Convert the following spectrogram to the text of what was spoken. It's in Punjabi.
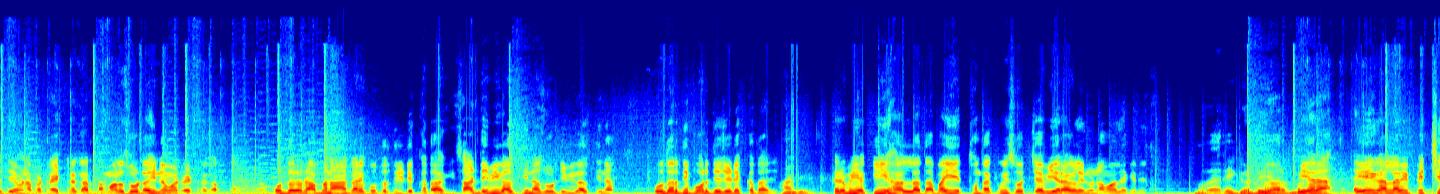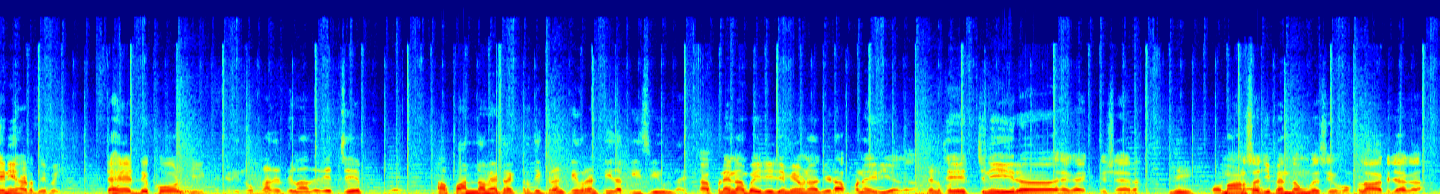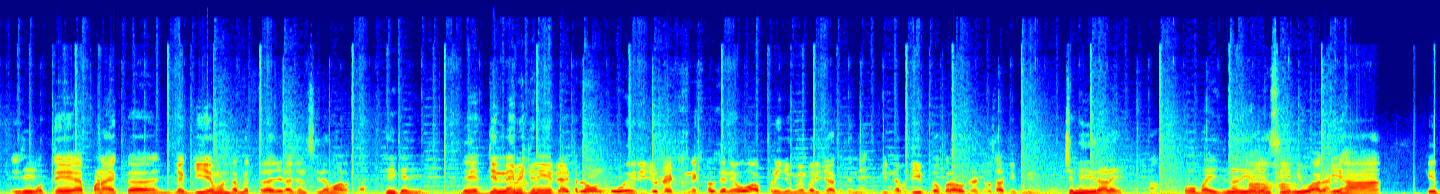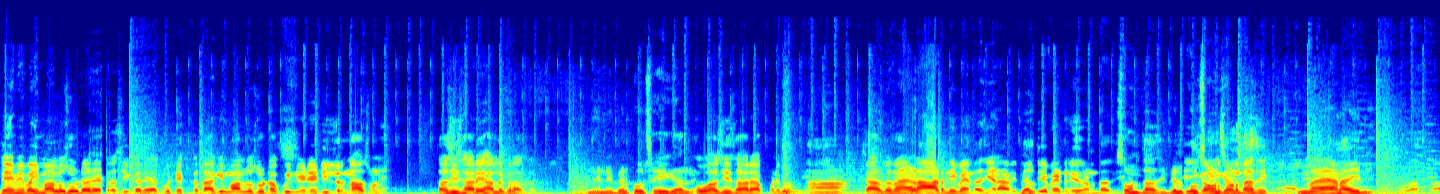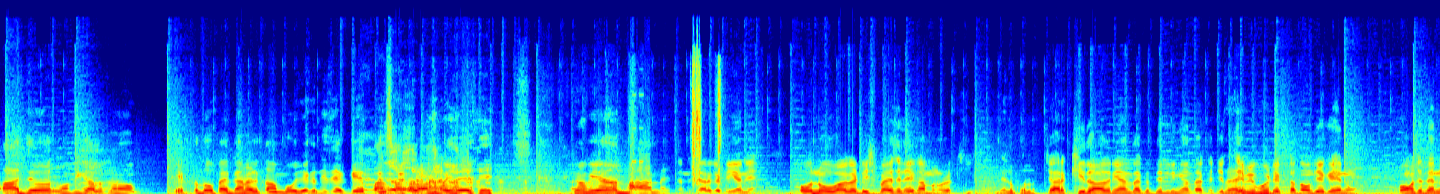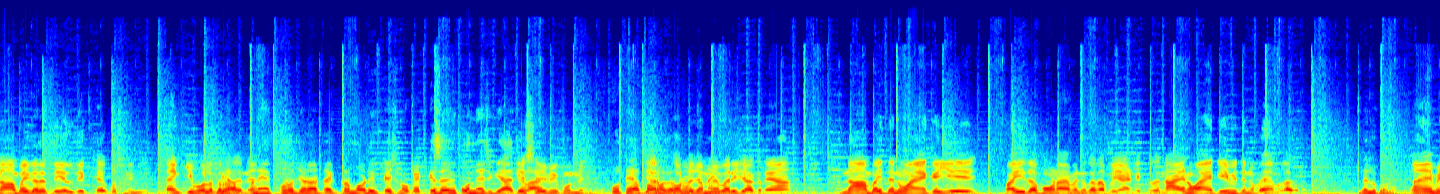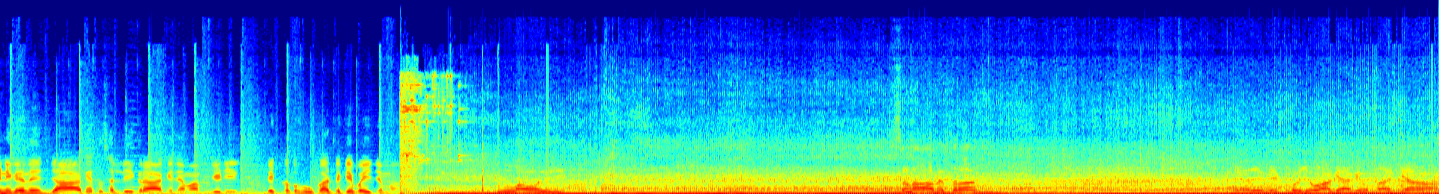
ਜੇ ਹੁਣ ਆਪਾਂ ਟਰੈਕਟਰ ਕਰਤਾ ਮੰਨ ਲਓ ਤੁਹਾਡਾ ਹੀ ਨਵਾਂ ਟਰੈਕਟਰ ਕਰਤਾ। ਕੁਦਰ ਰੱਬ ਨਾ ਕਰੇ ਕੁਦਰਤੀ ਦਿੱਕਤ ਆ ਗਈ। ਸਾਡੀ ਵੀ ਗਲਤੀ ਨਾ ਤੁਹਾਡੀ ਵੀ ਗਲਤੀ ਨਾ ਕੁਦਰਤੀ ਪੁਰਜੇ 'ਚ ਦਿੱਕਤ ਆ ਜੀ। ਹਾਂਜੀ। ਫਿਰ ਵੀ ਇਹ ਕੀ ਹੱਲ ਆ? ਤਾਂ ਬਾਈ ਇੱਥੋਂ ਤੱਕ ਵੀ ਸੋਚਿਆ ਵੀ ਯਾਰ ਅਗਲੇ ਨੂੰ ਨਵਾਂ ਲੈ ਕੇ ਦੇ ਦਾਂ। ਵੈਰੀ ਗੁੱਡ ਯਾਰ। ਵੀ ਯਾਰ ਇਹ ਗੱਲ ਆ ਵੀ ਪਿੱਛੇ ਨਹੀਂ ਹਟਦੇ ਬਾਈ ਚਾਹੇ ਦੇਖੋ ਠੀਕ ਜਿਹੜੀ ਲੋਕਾਂ ਦੇ ਦਿਲਾਂ ਦੇ ਵਿੱਚ ਆਪਾਂ ਨਵੇਂ ਟਰੈਕਟਰ ਦੀ ਗਾਰੰਟੀ ਵਾਰੰਟੀ ਦਾ ਕੀ ਸੀਨ ਹੁੰਦਾ ਹੈ? ਆਪਣੇ ਨਾ ਬਾਈ ਜੀ ਜਿਵੇਂ ਹੁਣ ਜਿਹੜਾ ਆਪਣਾ ਏਰੀਆ ਹੈਗਾ ਤੇ ਝਨੀਰ ਹੈਗਾ ਇੱਕ ਸ਼ਹਿਰ। ਜੀ। ਮਾਨਸਾ ਜੀ ਪੈਂਦਾ ਹੂੰ ਵੈਸੇ ਉਹ ਬਲਾਕ ਜਾਗਾ ਜੀ। ਤੇ ਉੱਥੇ ਆਪਣਾ ਇੱਕ ਜੱਗੀ ਹੈ ਮੁੰਡਾ ਮਿੱਤਰ ਹੈ ਜਿਹੜਾ ਏਜੰਸੀ ਦਾ ਮਾਲਕ ਆ। ਠੀਕ ਹੈ ਜੀ। ਤੇ ਜਿੰਨੇ ਵੀ ਝਨੀਰ ਟਰੈਕਟਰ ਹੋਣ ਉਹ ਏਰੀਆ ਜੋ ਟਰੈਕਟਰ ਨਿਕਲਦੇ ਨੇ ਉਹ ਆਪਣੀ ਜ਼ਿੰਮੇਵਾਰੀ ਚੱਕਦੇ ਨੇ ਵੀ ਨਵਦੀਪ ਤੋਂ ਕਰਾਓ ਟਰੈਕਟਰ ਸਾਡੀ ਪੂਰੀ ਜ਼ਿੰਮੇਵਾਰੀ। ਝਨੀਰ ਵਾਲੇ? ਹਾਂ। ਉਹ ਬਾਈ ਜਿਨ੍ਹਾਂ ਦੀ ਏਜੰਸੀ ਹੈ ਨਿਊ ਬਾਕੀ ਹਾਂ ਕਿਤੇ ਵੀ ਬਾਈ ਮੰਨ ਲਓ ਤੁਹਾਡਾ ਟਰੈਕਟਰ ਅਸੀਂ ਕਰਿਆ ਕੋਈ ਦਿੱਕਤ ਆ ਗਈ ਮੰਨ ਲਓ ਤੁਹਾਡਾ ਕੋਈ ਨੇੜੇ ਡੀਲਰ ਨਾ ਸੁਣੇ ਤਾਂ ਅਸੀਂ ਸਾਰੇ ਹੱਲ ਕਰਾ ਸਕਦੇ। ਨਹੀਂ ਨਹੀਂ ਬਿਲਕੁਲ ਸਹੀ ਗੱਲ ਹੈ। ਉਹ ਅਸੀਂ ਸਾਰੇ ਆਪਣੇ ਬੰਦੇ ਹਾਂ। ਚੱਲਦਾ ਨਾ ਅੜਾਟ ਨਹੀਂ ਪੈਂਦਾ ਸੀ ਹਨਾ? ਵੀ ਦੂਜੇ ਪਿੰਡ ਨਹੀਂ ਸੁਣਦਾ ਸੀ। ਸੁਣਦਾ ਸੀ ਬਿਲਕੁਲ ਠੀਕ ਆ ਹੁਣ ਸਹੀ ਗੱਲ। ਸੁਣਦਾ ਸੀ? ਮੈਂ ਨਾ ਜੀ ਅੱਜ ਉਹ ਵੀ ਗੱਲ ਸੁਣੋ ਇੱਕ ਦੋ ਪੈਗਾਂ ਨਾਲ ਕੰਮ ਹੋ ਜਾਏਗਾ ਨਹੀਂ ਤੇ ਅੱਗੇ ਪੰਜ ਸੱਤ ਲਾਉਣੇ ਪੈਂਦੇ ਸੀ। ਕਿਉਂਕਿ ਇਹ ਆਹ ਨਹੀਂ- ਤਿੰਨ ਚਾਰ ਗੱਡੀਆਂ ਨੇ। ਉਹ ਨੋਵਾ ਗੱਡੀ ਸਪੈਸ਼ਲ ਇਹ ਕੰਮ ਨੂੰ ਰੱਖੀ। ਬਿਲਕੁਲ। ਚਰਖੀ ਦਾਦਰੀਆਂ ਤੱਕ ਦਿੱਲੀਆਂ ਤੱਕ ਜਿੱਥੇ ਵੀ ਕੋਈ ਦਿੱਕਤ ਆਉਂਦੀ ਹੈ ਕਿਸੇ ਨੂੰ ਪਹੁੰਚਦੇ ਨਾ ਬਈ ਕਦੇ ਤੇਲ ਦੇਖਿਆ ਕੁਝ ਨਹੀਂ ਦੇ ਟੈਂਕੀ ਫੁੱਲ ਕਰਾ ਦਿੰਦੇ ਆਪਣੇ ਕੋਲ ਜਿਹੜਾ ਟਰੈਕਟਰ ਮੋਡੀਫਿਕੇਸ਼ਨ ਹੋ ਕੇ ਕਿਸੇ ਵੀ ਕੋਨੇ 'ਚ ਗਿਆ ਚਲਾ। ਕਿਸੇ ਵੀ ਕੋਨੇ 'ਚ। ਉੱਥੇ ਆਪਾਂ ਯਾਰ ਮਗਰ ਫੁੱਲ। ਜ਼ਿੰਮੇਵਾਰੀ ਚੱਕਦੇ ਆ ਨਾ ਬਈ ਤੈਨੂੰ ਐਂ ਕਹੀਏ ਬਾਈ ਦਾ ਫੋਨ ਆਇਆ ਮੈਨੂੰ ਕਹਿੰਦਾ ਬਈ ਐਂ ਟਿਕਦਾ ਨਾ ਇਹਨੂੰ ਐਂ ਕਹੀ ਵੀ ਤੈਨੂੰ ਵਹਿਮ ਲੱਗਦਾ। ਬਿਲਕੁਲ। ਐਂ ਵੀ ਨਹੀਂ ਕਹਿੰਦੇ ਜਾ ਕੇ ਤਸੱਲੀ ਕਰਾ ਕੇ ਜਮਾ ਜਿਹੜੀ ਦਿੱਕਤ ਹੋਊ ਕੱਢ ਕੇ ਬਈ ਜਮਾ। ਲਓ ਜੀ। ਸੁਣਾ ਮਿੱਤਰਾ। ਇਹ ਜੀ ਵੇਖੋ ਜੋ ਆਗੇ ਆਗੇ ਹੁੰਦਾ ਹੈ ਕਿਆ।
